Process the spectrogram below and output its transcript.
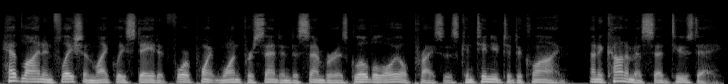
Headline inflation likely stayed at 4.1% in December as global oil prices continued to decline, an economist said Tuesday.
